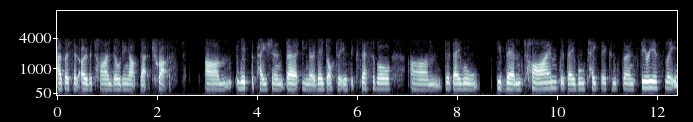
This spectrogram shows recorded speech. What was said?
as I said, over time, building up that trust um, with the patient that, you know, their doctor is accessible, um, that they will give them time, that they will take their concerns seriously.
